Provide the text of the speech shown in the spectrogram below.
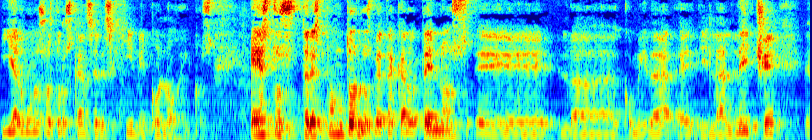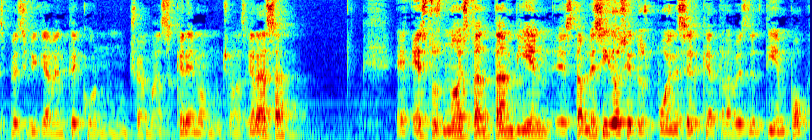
y algunos otros cánceres ginecológicos. Estos tres puntos, los betacarotenos, eh, la comida eh, y la leche, específicamente con mucha más crema mucha más grasa, eh, estos no están tan bien establecidos y entonces puede ser que a través del tiempo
